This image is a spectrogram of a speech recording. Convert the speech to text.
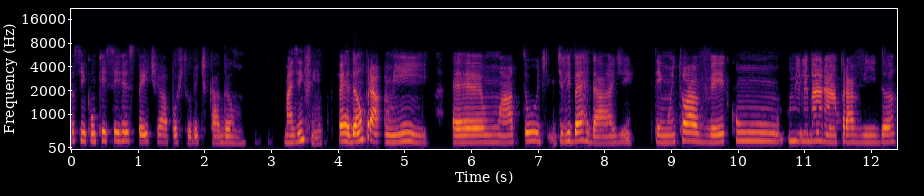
assim, com que se respeite a postura de cada um. Mas, enfim, perdão para mim é um ato de, de liberdade, tem muito a ver com me liberar para a vida,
